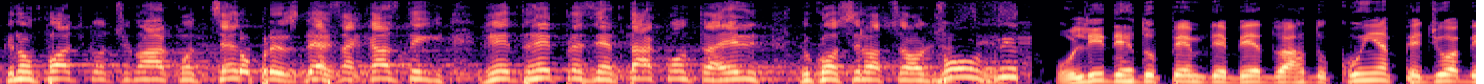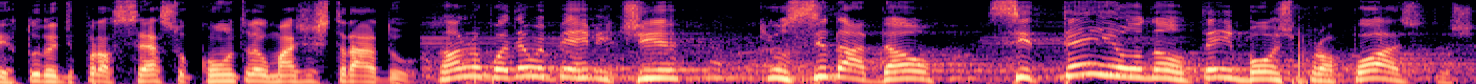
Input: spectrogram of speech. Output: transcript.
que não pode continuar acontecendo. presidente. Essa casa tem que representar contra ele no Conselho Nacional de Justiça. O líder do PMDB, Eduardo Cunha, pediu abertura de processo contra o magistrado. Nós não podemos permitir que um cidadão, se tem ou não tem bons propósitos,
